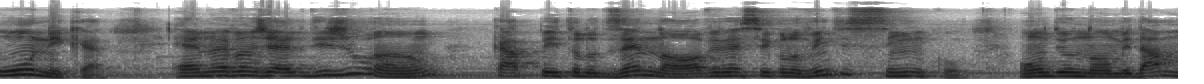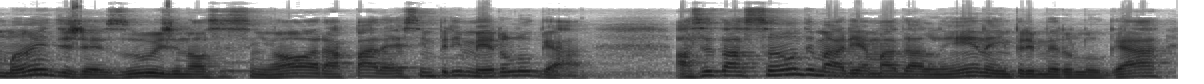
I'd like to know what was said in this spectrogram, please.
única, é no Evangelho de João, capítulo 19, versículo 25, onde o nome da mãe de Jesus, de Nossa Senhora, aparece em primeiro lugar. A citação de Maria Madalena, em primeiro lugar,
